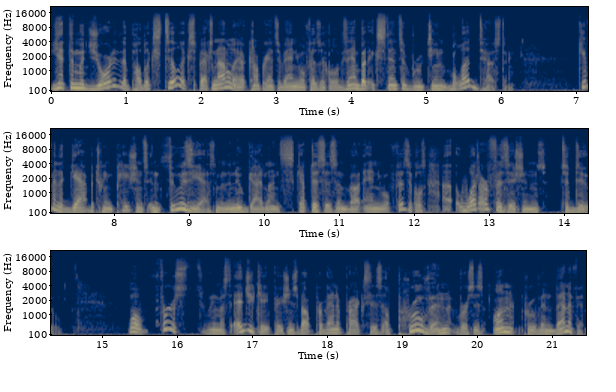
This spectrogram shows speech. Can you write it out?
Yet the majority of the public still expects not only a comprehensive annual physical exam, but extensive routine blood testing. Given the gap between patients' enthusiasm and the new guidelines' skepticism about annual physicals, uh, what are physicians to do? Well, first, we must educate patients about preventive practices of proven versus unproven benefit.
